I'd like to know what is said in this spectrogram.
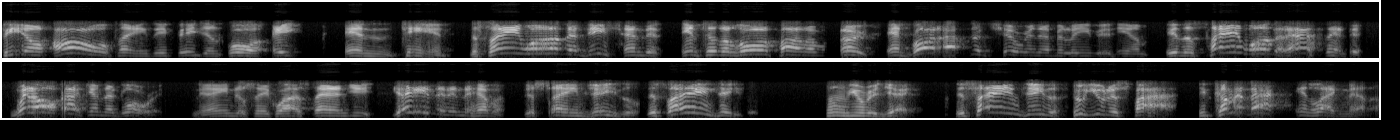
fill all things. Ephesians 4 8 and 10. The same one that descended into the lower part of earth and brought up the children that believe in him is the same one that ascended, went on back into glory. The angels say, Why stand ye gazing into heaven? The same Jesus, the same Jesus whom you reject, the same Jesus who you despise. He's coming back in like manner.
